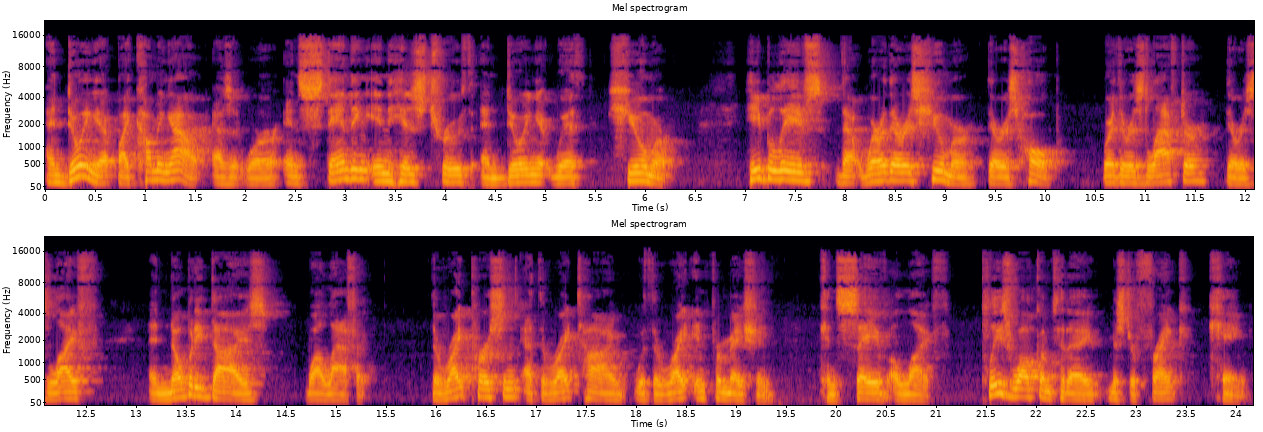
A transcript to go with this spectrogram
And doing it by coming out, as it were, and standing in his truth and doing it with humor. He believes that where there is humor, there is hope. Where there is laughter, there is life. And nobody dies while laughing. The right person at the right time with the right information can save a life. Please welcome today Mr. Frank King.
